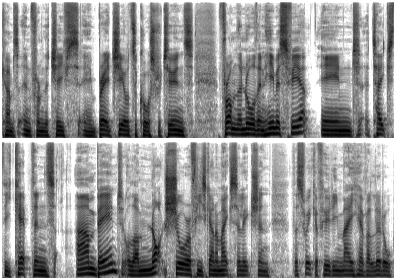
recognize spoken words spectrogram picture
comes in from the Chiefs, and Brad Shields, of course, returns from the Northern Hemisphere and takes the captain's armband. Although I'm not sure if he's going to make selection this week. I've heard he may have a little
